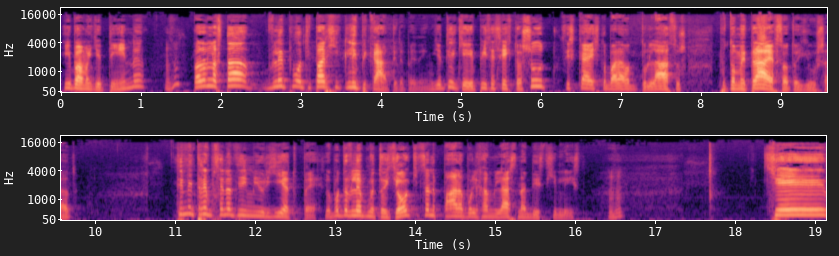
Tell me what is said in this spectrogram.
είπαμε και τι είναι. Μμμ. Παρ' όλα αυτά, βλέπουμε ότι υπάρχει λείπει κάτι, ρε παιδί μου. Γιατί, οκ, η επίθεση έχει το shoot, φυσικά έχει τον παράγοντα του λάθους που το μετράει αυτό το usage. δεν μετράει πουθενά τη δημιουργία του παίχτη. Οπότε βλέπουμε το Jokic να είναι πάρα πολύ χαμηλά στην αντίστοιχη λίστα. Μμμ. Και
